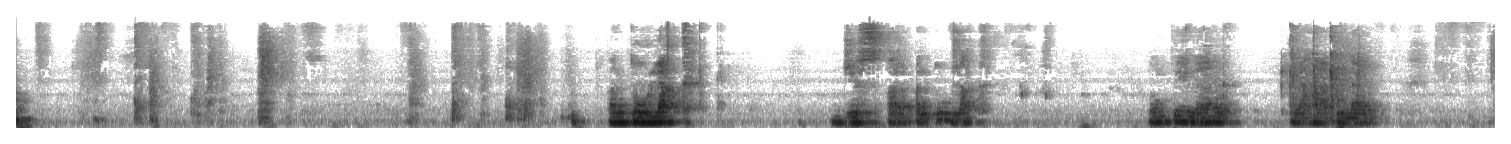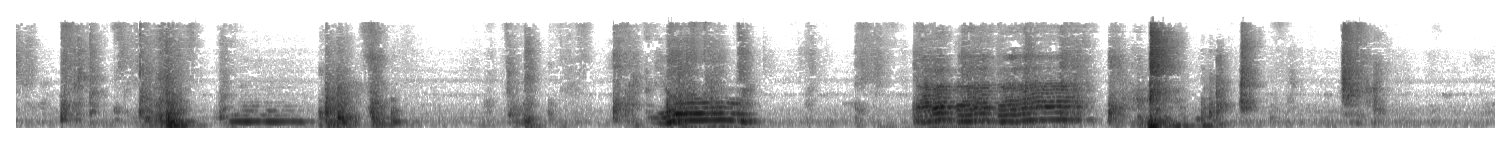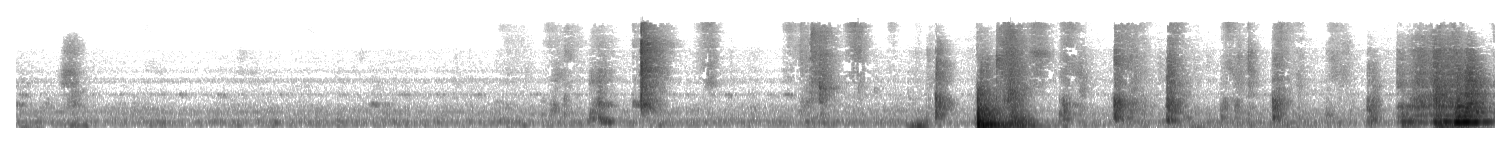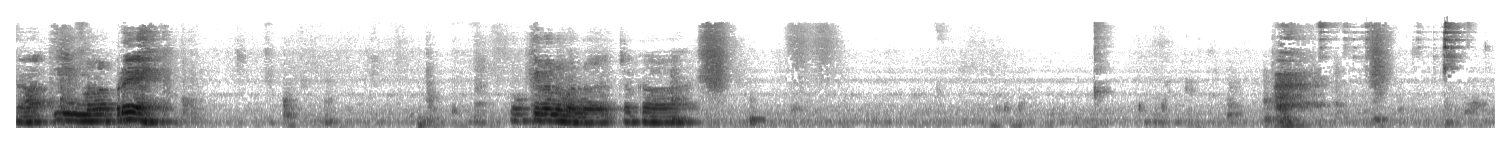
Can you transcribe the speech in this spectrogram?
Pantulak. Juice para pantulak. Kunti lang. Kain mga pre. Okay lang naman. ah. Tsaka...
